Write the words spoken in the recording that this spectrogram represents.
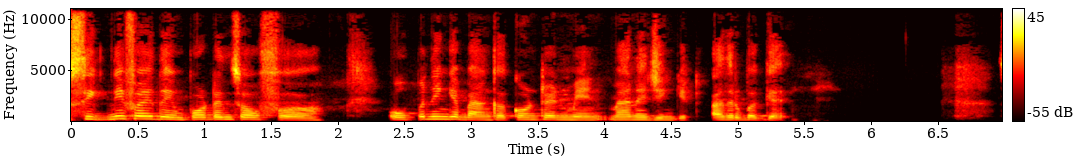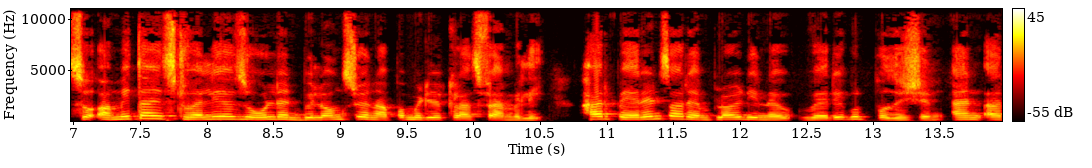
signify the importance of ಓಪನಿಂಗ್ ಎ ಬ್ಯಾಂಕ್ ಅಕೌಂಟ್ ಅಂಡ್ ಮೇನ್ ಮ್ಯಾನೇಜಿಂಗ್ ಇಟ್ ಅದ್ರ ಬಗ್ಗೆ ಸೊ ಅಮಿತಾ is 12 years old and belongs to an upper middle class family. Her parents are employed in a very good position and are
